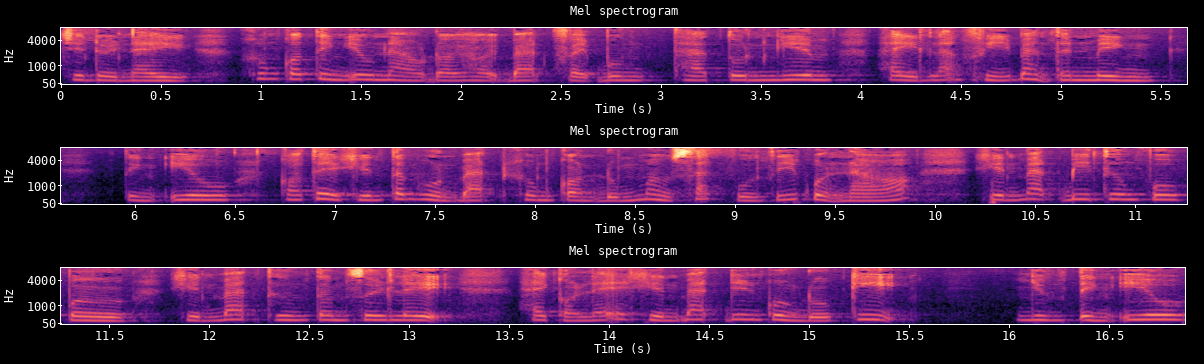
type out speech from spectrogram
Trên đời này, không có tình yêu nào đòi hỏi bạn phải buông tha tôn nghiêm hay lãng phí bản thân mình. Tình yêu có thể khiến tâm hồn bạn không còn đúng màu sắc vốn dĩ của nó, khiến bạn bi thương vô bờ, khiến bạn thương tâm rơi lệ, hay có lẽ khiến bạn điên cuồng đố kỵ. Nhưng tình yêu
